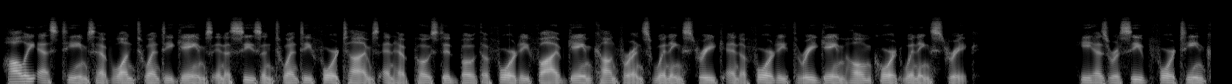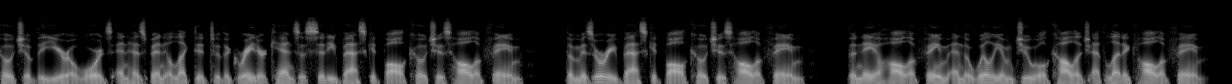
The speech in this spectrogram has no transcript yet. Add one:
Holley's teams have won 20 games in a season 24 times and have posted both a 45-game conference winning streak and a 43-game home court winning streak. He has received 14 Coach of the Year awards and has been elected to the Greater Kansas City Basketball Coaches Hall of Fame, the Missouri Basketball Coaches Hall of Fame, the NAIA Hall of Fame and the William Jewell College Athletic Hall of Fame.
